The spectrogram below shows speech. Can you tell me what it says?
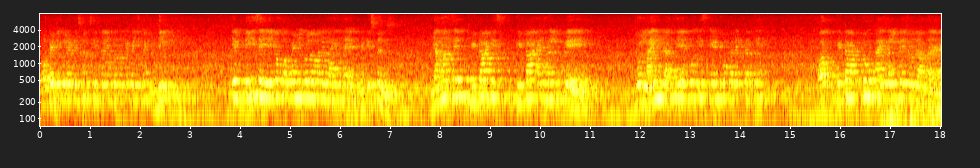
perpendicular distance कितना है दोनों के बीच में? D. ये d से ये जो परपेंडिकुलर वाली लाइन है डिस्टेंस यहाँ से थीटा थीटा एंगल पे जो लाइन जाती है, वो इस एंड को कनेक्ट करती है। और थीटा टू एंगल पे जो जाता है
